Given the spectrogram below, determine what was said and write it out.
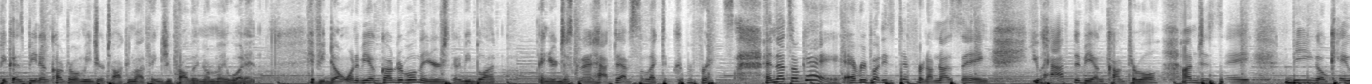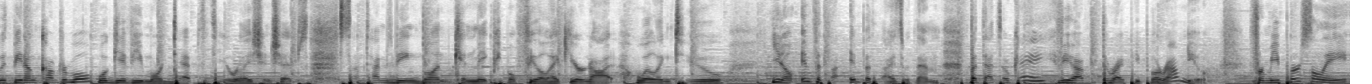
Because being uncomfortable means you're talking about things you probably normally wouldn't. If you don't want to be uncomfortable, then you're just going to be blunt and you're just going to have to have selective group of friends. And that's okay. Everybody's different. I'm not saying you have to be uncomfortable. I'm just saying being okay with being uncomfortable will give you more depth to your relationships. Sometimes being blunt can make people feel like you're not willing to, you know, empathize, with them. But that's okay if you have the right people around you. For me personally,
